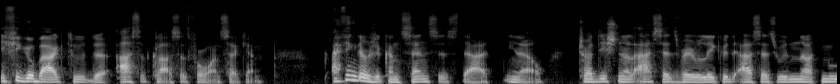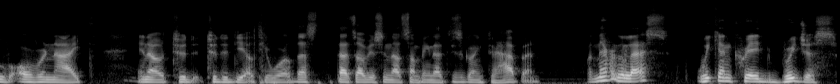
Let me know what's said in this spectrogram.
if you go back to the asset classes for one second, I think there's a consensus that you know traditional assets, very liquid assets, will not move overnight you know, to the, to the DLT world. That's that's obviously not something that is going to happen. But nevertheless, we can create bridges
